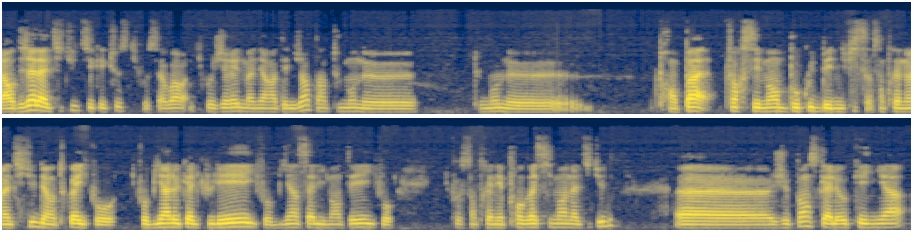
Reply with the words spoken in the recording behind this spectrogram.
alors déjà l'altitude c'est quelque chose qu'il faut savoir, qu'il faut gérer de manière intelligente. Hein. Tout le monde, ne, tout le monde prend pas forcément beaucoup de bénéfices à s'entraîner en altitude. Et en tout cas, il faut, faut bien le calculer, il faut bien s'alimenter, il faut, s'entraîner progressivement en altitude. Euh, je pense qu'aller au Kenya,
